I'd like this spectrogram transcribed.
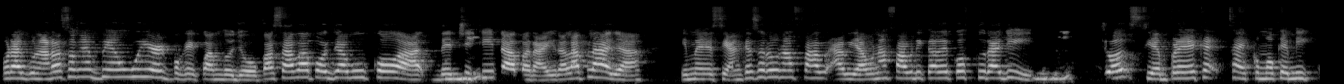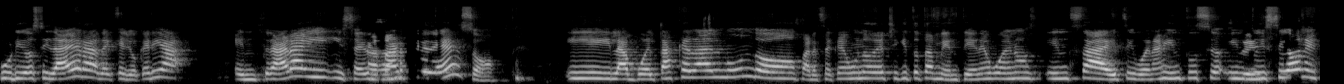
por alguna razón es bien weird, porque cuando yo pasaba por Yabuco de chiquita para ir a la playa y me decían que eso era una había una fábrica de costura allí, yo siempre, que, ¿sabes? Como que mi curiosidad era de que yo quería entrar ahí y ser parte de eso. Y las vueltas que da el mundo, parece que uno de chiquito también tiene buenos insights y buenas intuiciones.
